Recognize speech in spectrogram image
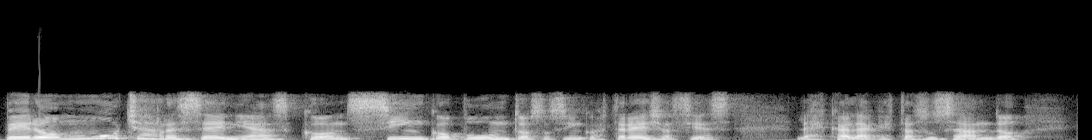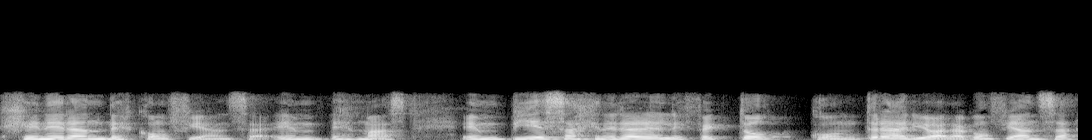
pero muchas reseñas con 5 puntos o 5 estrellas, si es la escala que estás usando, generan desconfianza. Em, es más, empieza a generar el efecto contrario a la confianza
